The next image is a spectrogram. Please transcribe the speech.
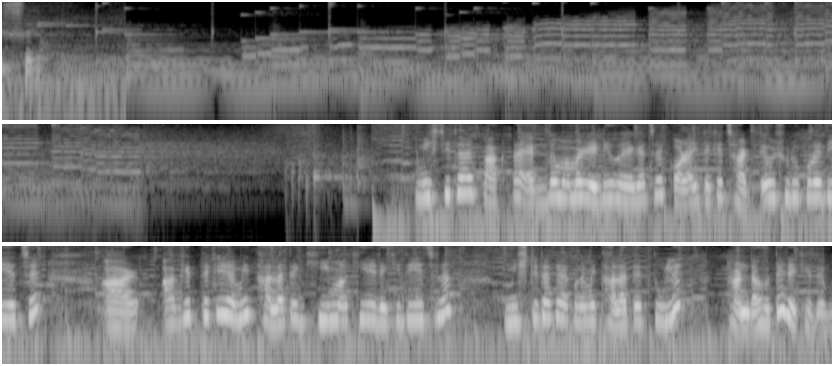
এসছে। মিষ্টিটার পাকটা একদম আমার রেডি হয়ে গেছে। কড়াই থেকে ছাড়তেও শুরু করে দিয়েছে। আর আগের থেকেই আমি থালাতে ঘি মাখিয়ে রেখে দিয়েছিলাম। মিষ্টিটাকে এখন আমি থালাতে তুলে ঠান্ডা হতে রেখে দেব।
